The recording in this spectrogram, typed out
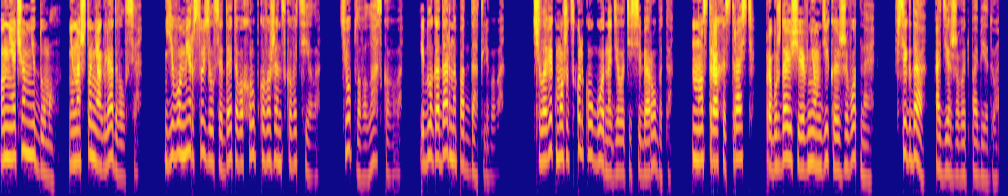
Он ни о чем не думал, ни на что не оглядывался. Его мир сузился до этого хрупкого женского тела, теплого, ласкового и благодарно податливого. Человек может сколько угодно делать из себя робота, но страх и страсть, пробуждающие в нем дикое животное, всегда одерживают победу.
